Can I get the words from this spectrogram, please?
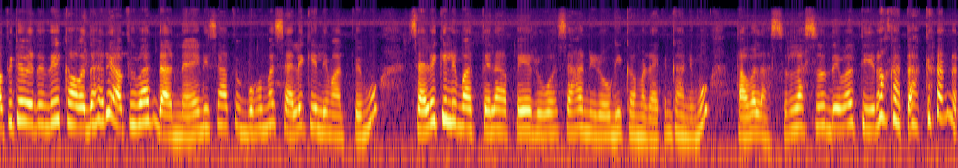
අපිට වෙන දේ කවදා හරි අපිවත් දන්නේ නැහැ. ඒ නිසා අපි බොහොම සැලකිලිමත් වෙමු. සැලකිලිමත් වෙලා අපේ රුව සහ නිරෝගීකම රැක ගනිමු. තව ලස්සන ලස්සන දේවල් තියෙනවා කතා කරන්න.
